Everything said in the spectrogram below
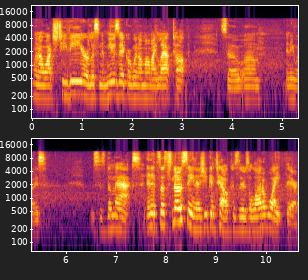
when I watch TV or listen to music or when I'm on my laptop. So, um, anyways, this is the Max. And it's a snow scene, as you can tell, because there's a lot of white there.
